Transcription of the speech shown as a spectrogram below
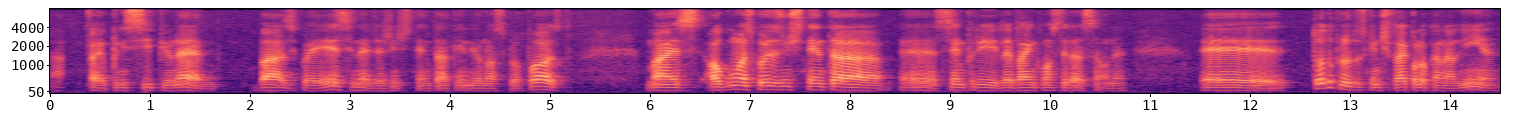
Ah, o princípio né, básico é esse, né, de a gente tentar atender o nosso propósito, mas algumas coisas a gente tenta é, sempre levar em consideração. Né? É, todo produto que a gente vai colocar na linha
